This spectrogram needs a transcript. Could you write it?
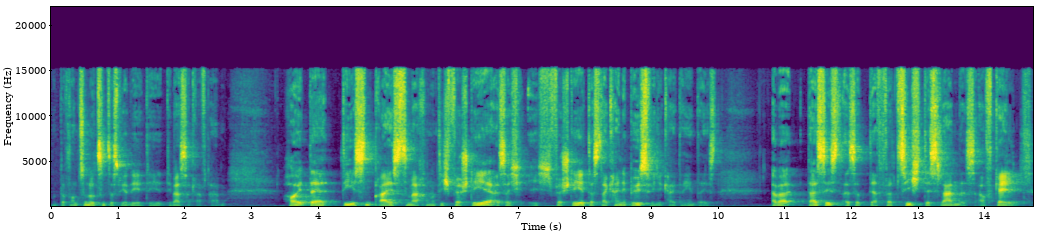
und davon zu nutzen, dass wir die, die, die Wasserkraft haben. Heute diesen Preis zu machen, und ich verstehe, also ich, ich verstehe, dass da keine Böswilligkeit dahinter ist. Aber das ist also der Verzicht des Landes auf Geld,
